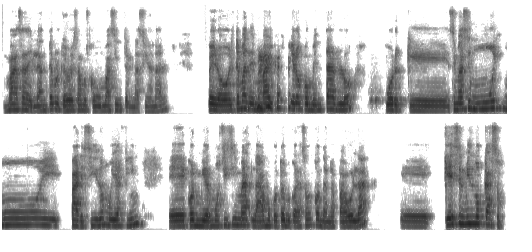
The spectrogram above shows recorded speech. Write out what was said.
más adelante porque ahora estamos como más internacional, pero el tema de Mike quiero comentarlo porque se me hace muy, muy parecido, muy afín eh, con mi hermosísima, la amo con todo mi corazón, con Dana Paola, eh, que es el mismo caso.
